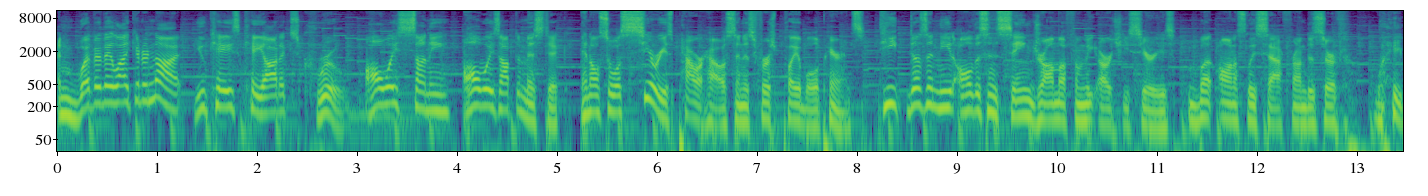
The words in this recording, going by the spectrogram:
and whether they like it or not, UK's Chaotix crew. Always sunny, always optimistic, and also a serious powerhouse in his first playable appearance. He doesn't need all this insane drama from the Archie series, but honestly, Saffron deserved way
